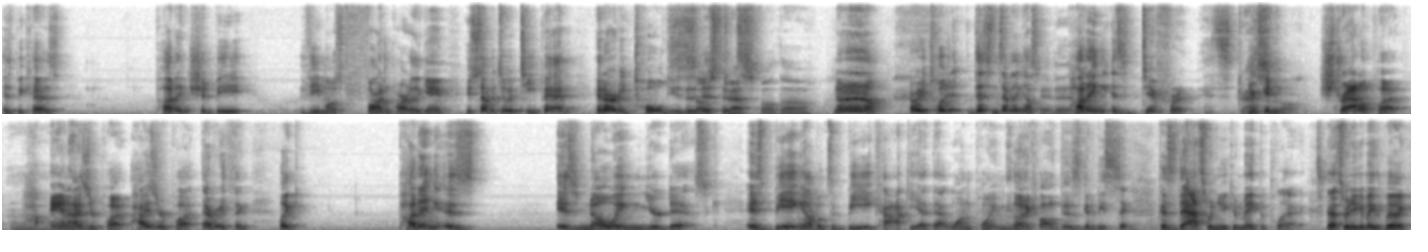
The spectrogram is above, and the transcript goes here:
is because putting should be the most fun part of the game. You step into a tee pad, it already told you the so distance. stressful though. No, no, no, no. It already told you distance, everything else. Is. Putting is different. It's stressful. You can straddle putt, Mm. Anhyzer putt, Hyzer putt, everything. Like putting is is knowing your disc. Is being able to be cocky at that one point and be Mm. like, "Oh, this is gonna be sick," because that's when you can make the play. That's when you can make the play. Like,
